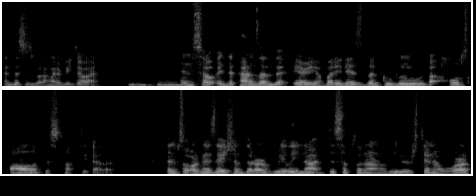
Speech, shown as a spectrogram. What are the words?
and this is what I'm going to be doing. Mm-hmm. And so it depends on the area, but it is the glue that holds all of this stuff together. And so organizations that are really not disciplined on a leader standard work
